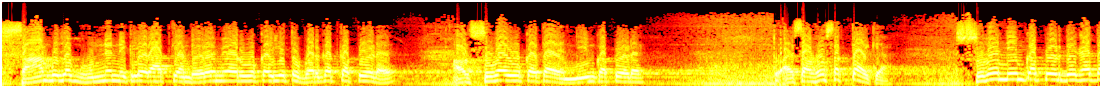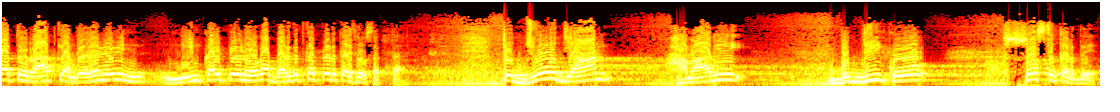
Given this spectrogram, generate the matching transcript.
शाम को जब घूमने निकले रात के अंधेरे में और वो कहे, ये तो बरगद का पेड़ है। और सुबह वो कहता है, नीम का पेड़ है। तो ऐसा हो सकता है क्या? सुबह नीम का पेड़ देखा था तो रात के अंधेरे में भी नीम का ही पेड़ होगा, बरगद का पेड़ कैसे हो सकता है? तो जो ज्ञान हमारी बुद्धि को स्वस्थ कर दे।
